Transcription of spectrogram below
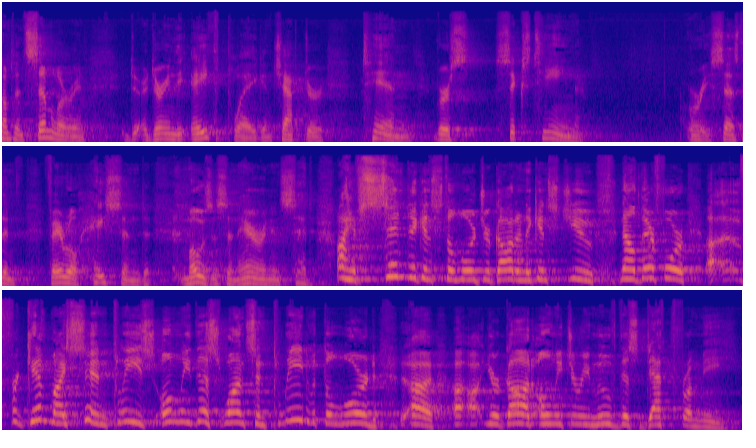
Something similar in, during the eighth plague in chapter 10, verse 16 where he says, Then Pharaoh hastened Moses and Aaron and said, I have sinned against the Lord your God and against you. Now, therefore, uh, forgive my sin, please, only this once, and plead with the Lord uh, uh, uh your God only to remove this death from me.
